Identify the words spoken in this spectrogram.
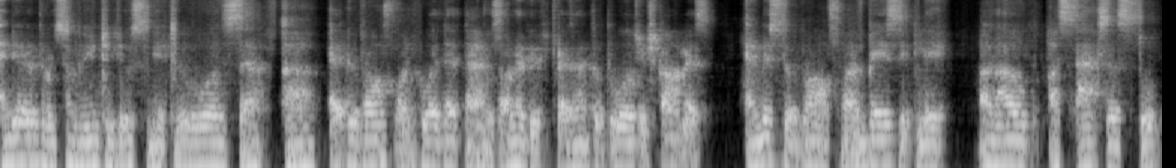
And the other person who introduced me to was uh, uh, Edgar Bronfman, who at that time was already the president of the World Jewish Congress. And Mr. Bronfman basically allowed us access to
